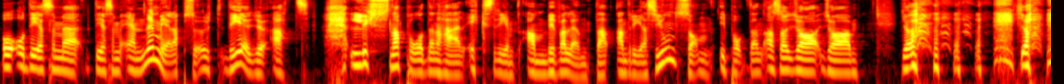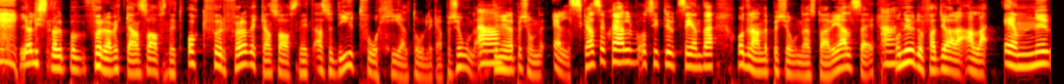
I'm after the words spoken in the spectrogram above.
Och, och det, som är, det som är ännu mer absurt, det är ju att lyssna på den här extremt ambivalenta Andreas Jonsson i podden. Alltså jag, jag jag, jag, jag lyssnade på förra veckans avsnitt och för förra veckans avsnitt, alltså det är ju två helt olika personer. Ja. Den ena personen älskar sig själv och sitt utseende och den andra personen stör ihjäl sig. Ja. Och nu då för att göra alla ännu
